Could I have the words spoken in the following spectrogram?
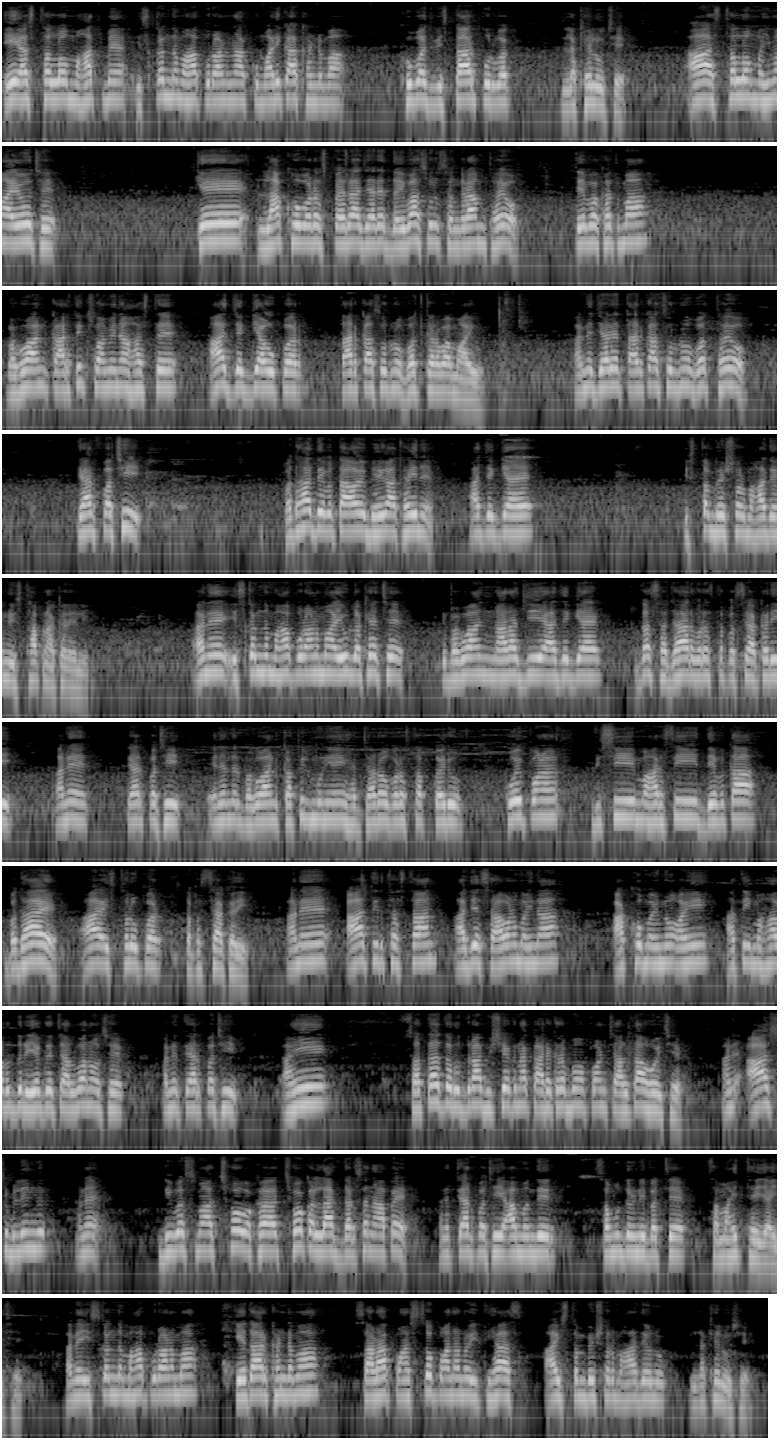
એ અસ્થલો મહાત્મ્ય સ્કંદ મહાપુરાણના કુમારિકા ખંડમાં ખૂબ જ વિસ્તારપૂર્વક લખેલું છે. આ સ્થળનો મહિમા એવો છે કે લાખો વર્ષ પહેલાં જ્યારે દૈવાસુર સંગ્રામ થયો, તે વખતમાં ભગવાન કાર્તિક સ્વામીના હસ્તે આ જગ્યા ઉપર તારકાસુરનો વધ કરવામાં આવ્યું. અને જ્યારે તારકાસુરનો વધ થયો, ત્યાર પછી બધા દેવતાઓએ ભેગા થઈને આ જગ્યાએ સ્તંભેશ્વર મહાદેવની સ્થાપના કરેલી. અને ઈસ્કંદ મહાપુરાણમાં એવું લખે છે કે ભગવાન નારાજજીએ આ જગ્યાએ દસ હજાર વર્ષ તપસ્યા કરી અને ત્યાર પછી એની અંદર ભગવાન કપિલ મુનિએ હજારો વર્ષ તપ કર્યું. કોઈ પણ ઋષિ, મહર્ષિ, દેવતા બધાએ આ સ્થળ ઉપર તપસ્યા કરી. અને આ તીર્થસ્થાન આજે શ્રાવણ મહિના આખો મહિનો અહીં અતિ મહારુદ્ર યજ્ઞ ચાલવાનો છે. અને ત્યાર પછી અહીં સતત રુદ્રાભિષેકના કાર્યક્રમો પણ ચાલતા હોય છે. અને આ શિવલિંગ અને દિવસમાં છ વખત, છ કલાક દર્શન આપે અને ત્યાર પછી આ મંદિર સમુદ્રની વચ્ચે સમાહિત થઈ જાય છે. અને સ્કંદ મહાપુરાણમાં, કેદારખંડમાં સાડા પાંચસો પાનાનો ઇતિહાસ આ સ્તંભેશ્વર મહાદેવનું લખેલું છે.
